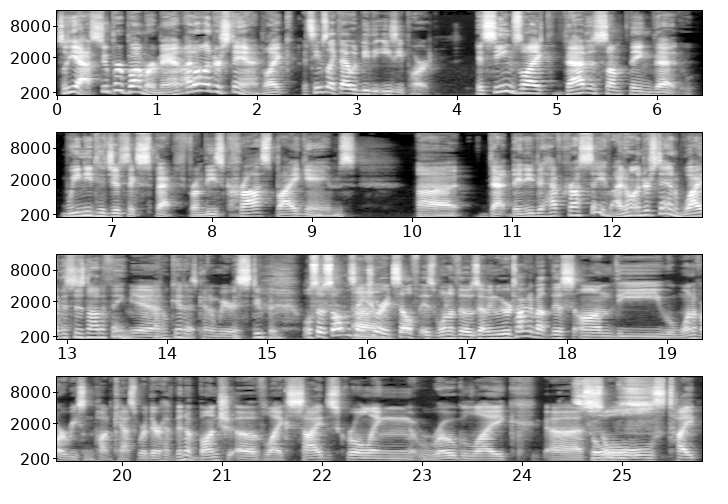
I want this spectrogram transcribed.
So yeah, super bummer, man. I don't understand. Like It seems like that would be the easy part. it seems like that is something that we need to just expect from these cross buy games uh, that they need to have cross save. I don't understand why this is not a thing. Yeah, I don't get it. it's kinda weird. It's stupid. Well, so Salt and Sanctuary Uh, itself is one of those. I mean, we were talking about this on the one of our recent podcasts where there have been a bunch of like side-scrolling roguelike uh, Souls. Souls type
